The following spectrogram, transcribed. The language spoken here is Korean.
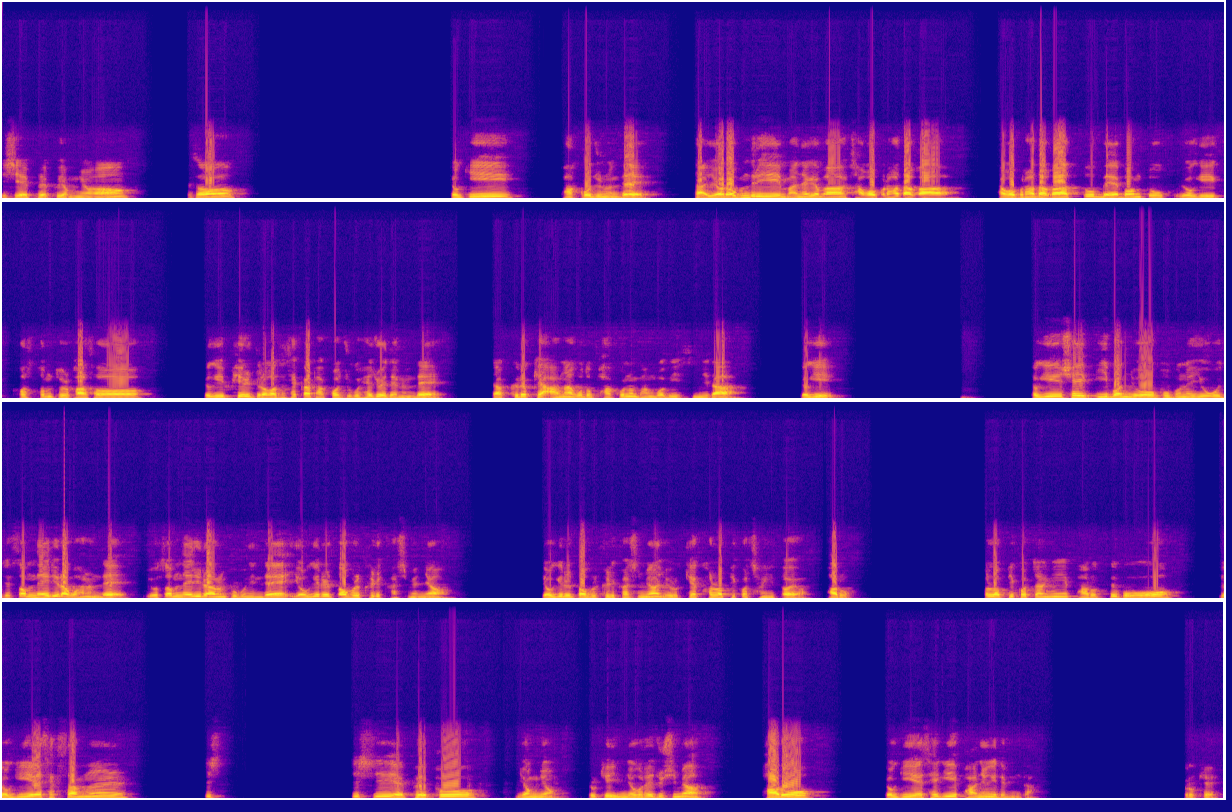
CCFF00. 그래서 여기 바꿔주는데 자 여러분들이 만약에 막 작업을 하다가 작업을 하다가 또 매번 또 여기 커스텀 툴 가서 여기 필 들어가서 색깔 바꿔주고 해줘야 되는데 자, 그렇게 안 하고도 바꾸는 방법이 있습니다. 여기, 여기 쉐입 2번 요 부분에 요거 이제 썸네일이라고 하는데, 요 썸네일이라는 부분인데, 여기를 더블 클릭하시면요. 여기를 더블 클릭하시면 이렇게 컬러 피커 창이 떠요. 바로. 컬러 피커 창이 바로 뜨고, 여기에 색상을 CCFF00 이렇게 입력을 해주시면, 바로 여기에 색이 반영이 됩니다. 그렇게.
